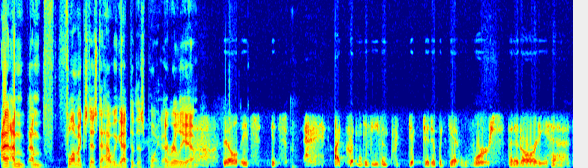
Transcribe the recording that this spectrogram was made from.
I, I'm I'm flummoxed as to how we got to this point. I really am. Bill, it's it's. I couldn't have even predicted it would get worse than it already had,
